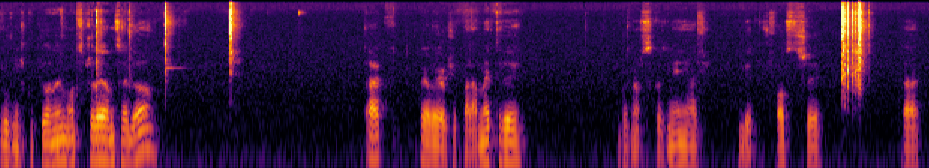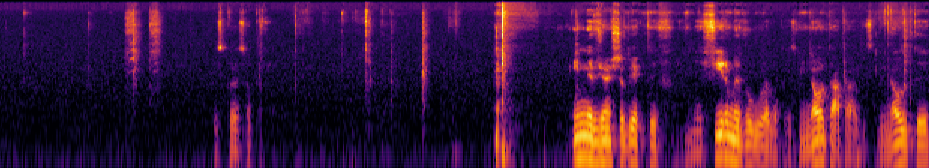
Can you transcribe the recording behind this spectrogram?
również kupionym od sprzedającego. Tak, pojawiają się parametry. Można wszystko zmieniać. Obiektyw ostrzy. Tak. Wszystko jest ok. Inny wziąć obiektyw innej firmy w ogóle, bo to jest Minolta, aparat jest Minolty.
